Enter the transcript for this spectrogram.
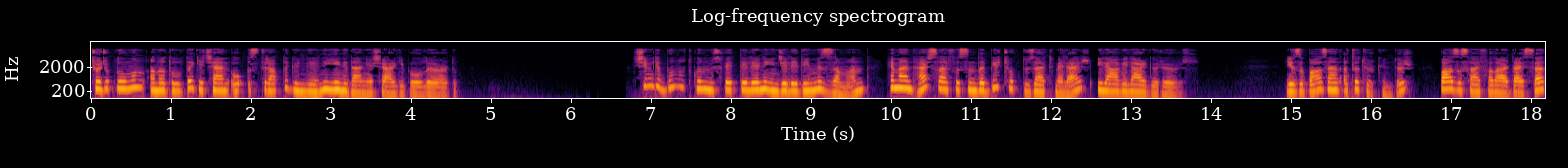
çocukluğumun Anadolu'da geçen o ıstıraplı günlerini yeniden yaşar gibi oluyordum. Şimdi bu nutkun müsveddelerini incelediğimiz zaman hemen her sayfasında birçok düzeltmeler, ilaveler görüyoruz. Yazı bazen Atatürk'ündür, bazı sayfalardaysa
